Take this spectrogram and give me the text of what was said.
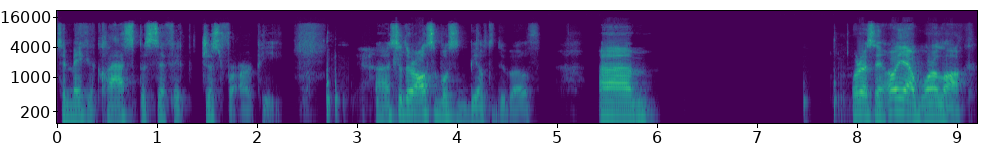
to make a class specific just for rp uh, so they're all supposed to be able to do both um, what was i saying oh yeah warlock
